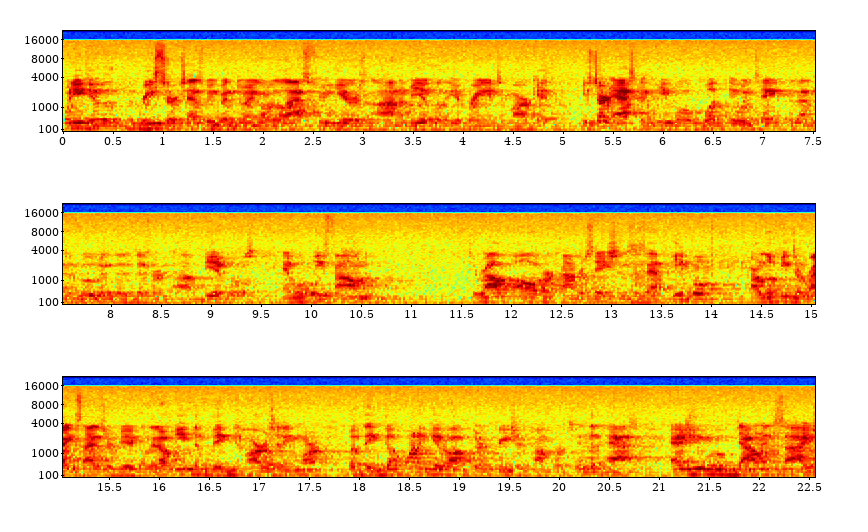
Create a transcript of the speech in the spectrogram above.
When you do the research, as we've been doing over the last few years on a vehicle that you're bringing to market, you start asking people what it would take for them to move into different um, vehicles. And what we found throughout all of our conversations is that people are looking to right-size their vehicle. They don't need the big cars anymore, but they don't want to give up their creature comforts. In the past, as you move down in size,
